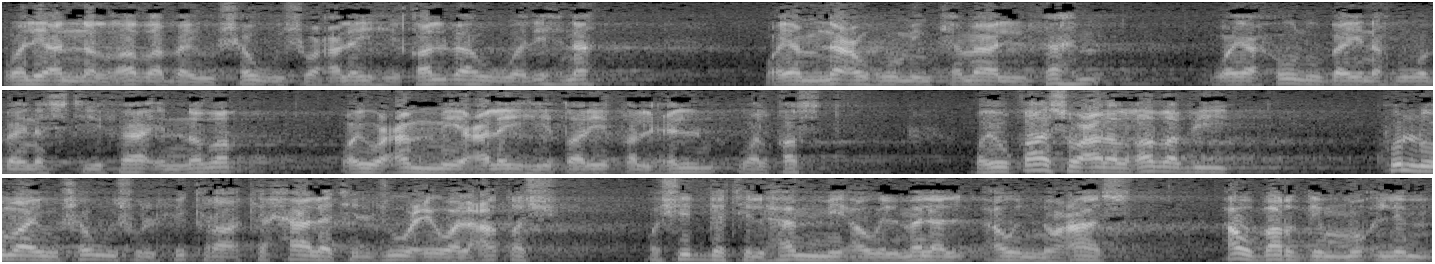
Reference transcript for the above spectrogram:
ولأن الغضب يشوش عليه قلبه وذهنه ويمنعه من كمال الفهم ويحول بينه وبين استيفاء النظر ويعمي عليه طريق العلم والقصد. ويقاس على الغضب كل ما يشوش الفكر كحالة الجوع والعطش وشدة الهم أو الملل أو النعاس أو برد مؤلم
